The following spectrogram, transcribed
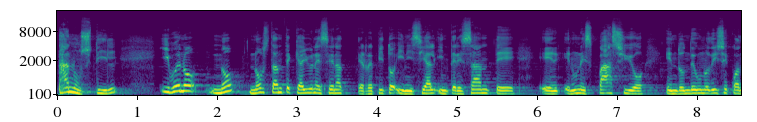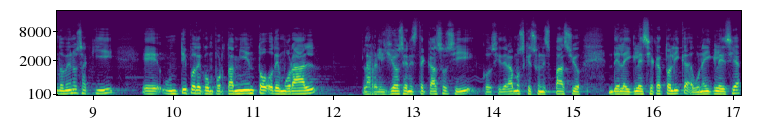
tan hostil. Y bueno, no, no obstante que hay una escena, eh, repito, inicial interesante en, un espacio en donde uno dice, cuando menos aquí, eh, un tipo de comportamiento o de moral la religiosa en este caso, sí, consideramos que es un espacio de la Iglesia Católica, una iglesia,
